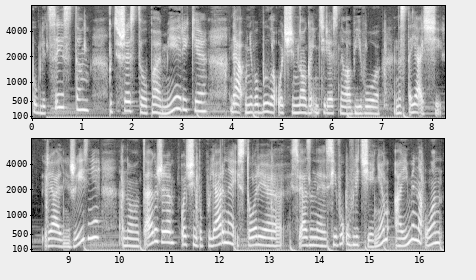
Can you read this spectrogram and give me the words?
публицистом, путешествовал по Америке. Да, у него было очень много интересного в его настоящей реальной жизни, но также очень популярная история, связанная с его увлечением, а именно он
